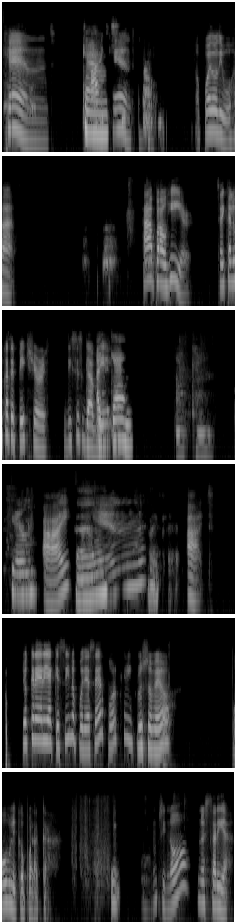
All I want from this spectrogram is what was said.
can't. I Can't. can't. No puedo dibujar. How about here? Take a look at the picture. This is I Gabriela. can. Okay. Can. I Can. can act. Yo creería que sí lo puede hacer porque incluso veo público por acá. Sí. Si no, no estaría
